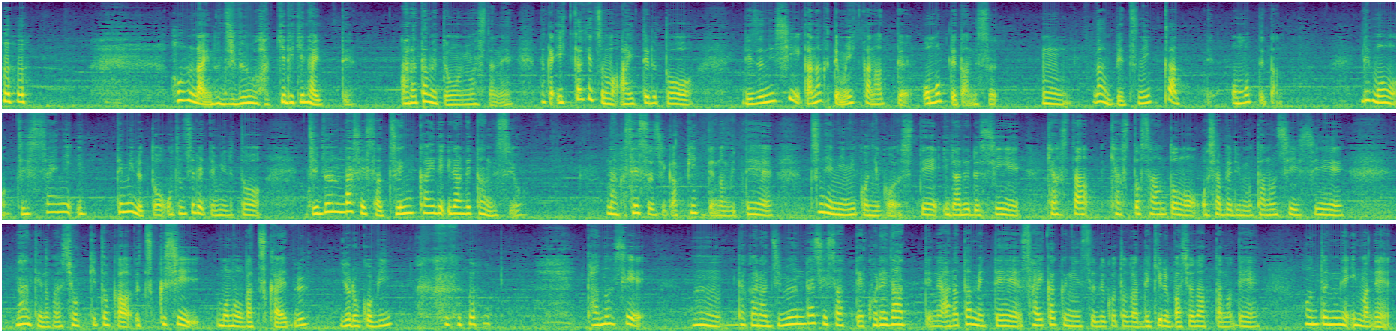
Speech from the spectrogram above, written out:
本来の自分を発揮できないって改めて思いましたね。なんか1ヶ月も空いてるとディズニーシー行かなくてもいいかなって思ってたんです。うん。まあ別にいっかって思ってた。でも実際に行ってみると訪れてみると自分らしさ全開でいられたんですよ。なんか背筋がピッて伸びて常にニコニコしていられるしキャスタキャストさんとのおしゃべりも楽しいし何ていうのかな食器とか美しいものが使える喜び。楽しい、うん、だから自分らしさってこれだってね改めて再確認することができる場所だったので本当にね今ね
